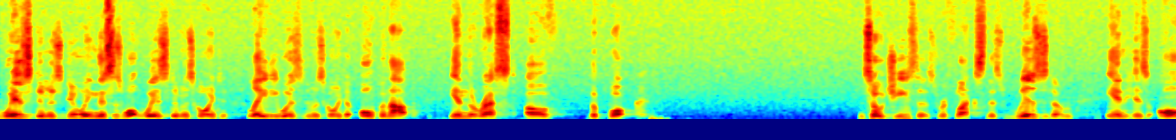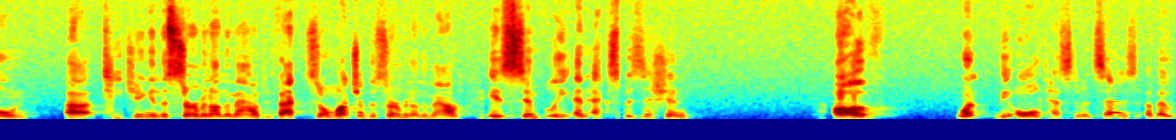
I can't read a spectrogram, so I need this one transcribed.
wisdom is doing. This is what wisdom is going to, Lady Wisdom is going to open up in the rest of the book. And so Jesus reflects this wisdom in his own uh, teaching in the Sermon on the Mount. In fact, so much of the Sermon on the Mount is simply an exposition of what the Old Testament says about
